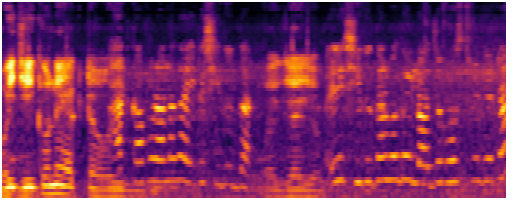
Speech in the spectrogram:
ওই যে কোনো একটা ওই হাত কাপড় আলাদা এটা সিঁদুরদান ওই যাই হোক। এই সিঁদুরদার মধ্যে ওই লজ্জা বস্ত্র যেটা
